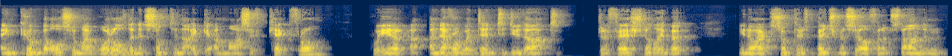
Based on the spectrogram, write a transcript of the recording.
income, but also my world, and it's something that I get a massive kick from. Where I never went in to do that professionally, but you know, I sometimes pinch myself when I'm standing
